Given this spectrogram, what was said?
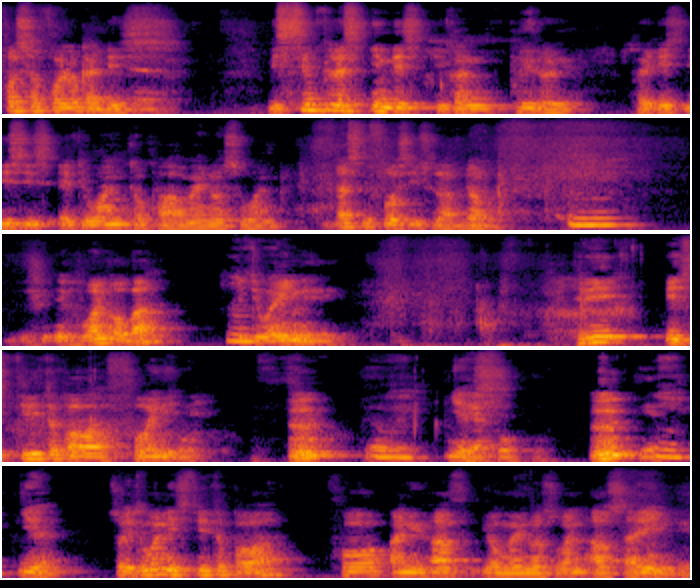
First of all, look at this. The simplest index you can put it on. So it's, this is 81 to power minus 1. That's the first you should have done. mm, If 1 over 81 in it. 3 is 3 to power 4 in it. Hmm? Yes. Yeah, four, four. Hmm? yeah, Yeah. So it's one is 3 to the power 4 and you have your minus 1 outside in. Yeah.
